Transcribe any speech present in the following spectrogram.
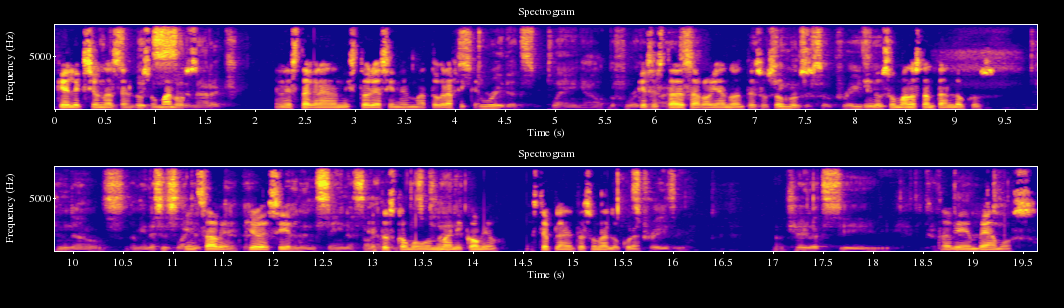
qué lección hacen los humanos en esta gran historia cinematográfica que se está desarrollando ante sus ojos. Y los humanos están tan locos. ¿Quién sabe? Quiero decir, esto es como un manicomio. Este planeta es una locura. Está bien, veamos.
